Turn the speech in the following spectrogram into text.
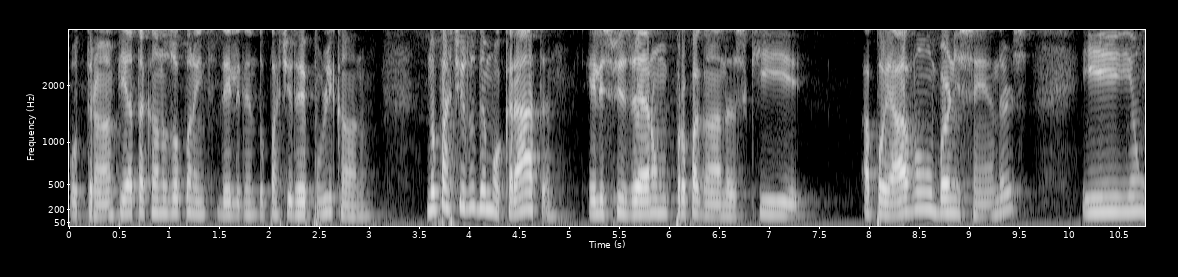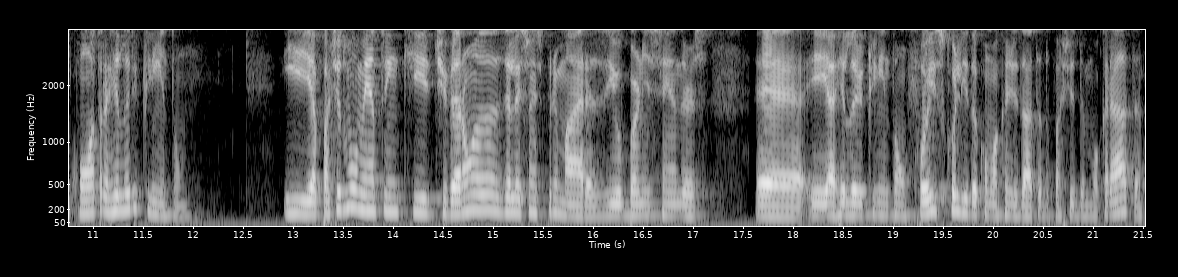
o Trump e atacando os oponentes dele dentro do Partido Republicano. No Partido Democrata, eles fizeram propagandas que apoiavam o Bernie Sanders e iam contra Hillary Clinton. E a partir do momento em que tiveram as eleições primárias e o Bernie Sanders é, e a Hillary Clinton foi escolhida como a candidata do Partido Democrata,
